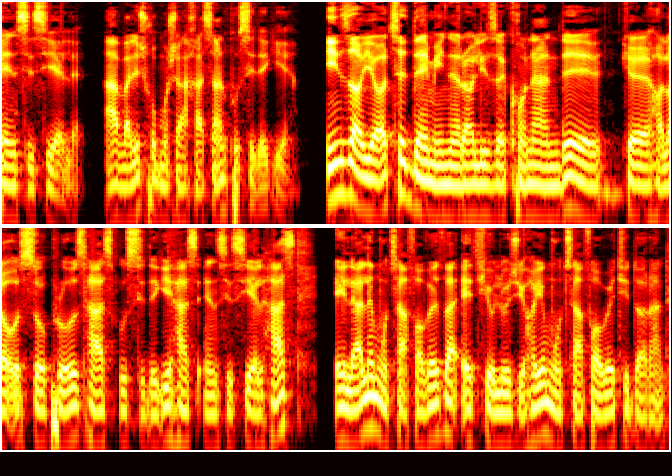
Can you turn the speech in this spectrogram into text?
NCCL اولیش خب مشخصا پوسیدگیه. این زایات دمینرالیزه کننده که حالا استوپروز هست پوسیدگی هست NCCL هست علل متفاوت و اتیولوژی های متفاوتی دارند.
